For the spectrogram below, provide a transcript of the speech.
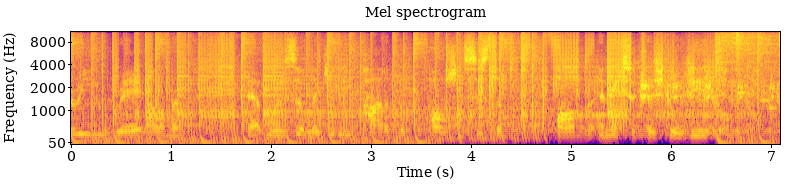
very rare element that was allegedly part of the propulsion system of an extraterrestrial vehicle.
